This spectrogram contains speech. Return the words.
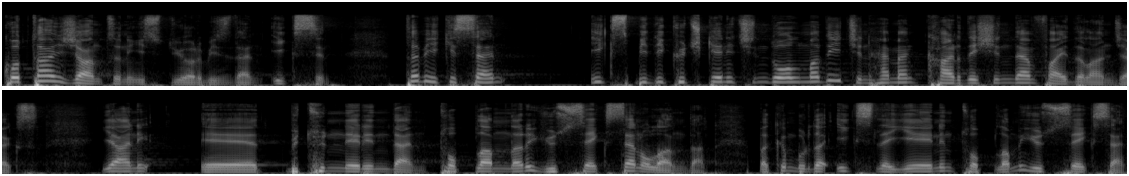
kotanjantını istiyor bizden x'in. Tabii ki sen x bir dik üçgen içinde olmadığı için hemen kardeşinden faydalanacaksın. Yani e, bütünlerinden toplamları 180 olandan. Bakın burada x ile y'nin toplamı 180.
